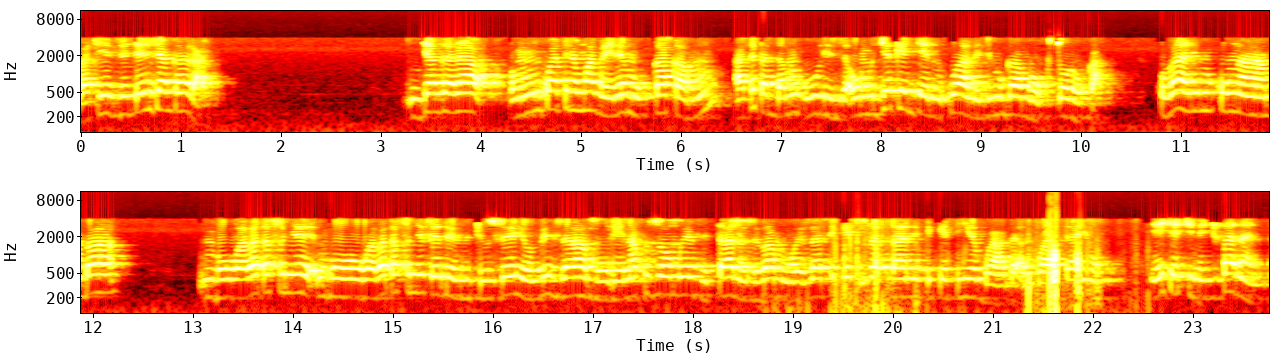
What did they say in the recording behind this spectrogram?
kati nze kyenjagala njagala omunkwatiramu abeere mukakamu ate taddamu kuwuliza omugyeko ejja emikwano egimugamba okutoloka. Kuba ali mu kuŋŋamba mbu bw'aba tafunye sente zikyuseeyo visa mbuli ennaku z'omwezi ttaano ze bamuweza tiketi za saani tiketi ye bw'addayo. Ekyo kino ekifaananyi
